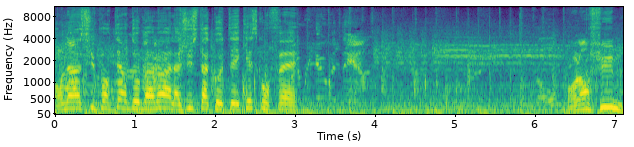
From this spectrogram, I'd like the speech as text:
On a un supporter d'Obama là juste à côté, qu'est-ce qu'on fait? On l'enfume.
